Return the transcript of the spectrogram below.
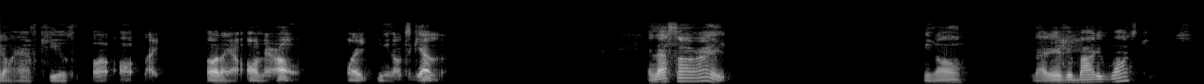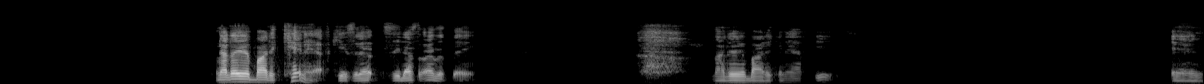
don't have kids uh, uh, like on their on their own, like you know, together, and that's all right. You know, not everybody wants kids. Not everybody can have kids. That see, that's the other thing. Not everybody can have kids, and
